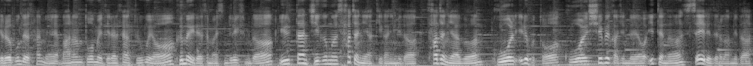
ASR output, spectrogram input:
여러분들의 삶에 많은 도움이 되리라 생각 들고요. 금액에 대해서 말씀드리겠습니다. 일단 지금은 사전 예약 기간입니다. 사전 예약은 9월 1일부터 9월 10일까지인데요. 이때는 세일이 들어갑니다.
